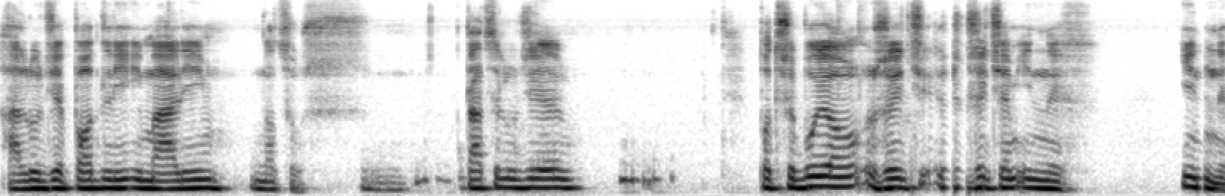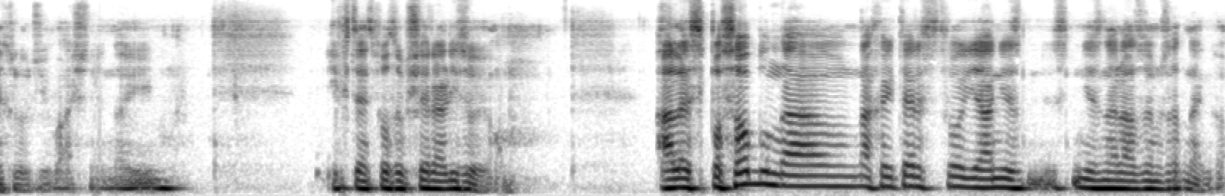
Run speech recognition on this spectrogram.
A ludzie podli i mali, no cóż, tacy ludzie potrzebują żyć życiem innych innych ludzi właśnie. No i, i w ten sposób się realizują. Ale sposobu na, na hejterstwo ja nie, nie znalazłem żadnego.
